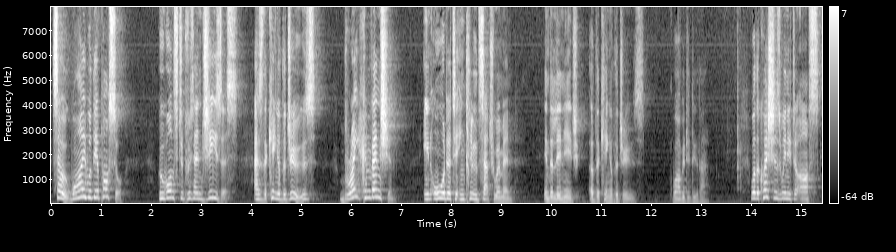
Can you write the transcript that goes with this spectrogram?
So, why would the apostle, who wants to present Jesus as the king of the Jews, break convention in order to include such women in the lineage of the king of the Jews. Why would he do that? Well, the questions we need to ask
